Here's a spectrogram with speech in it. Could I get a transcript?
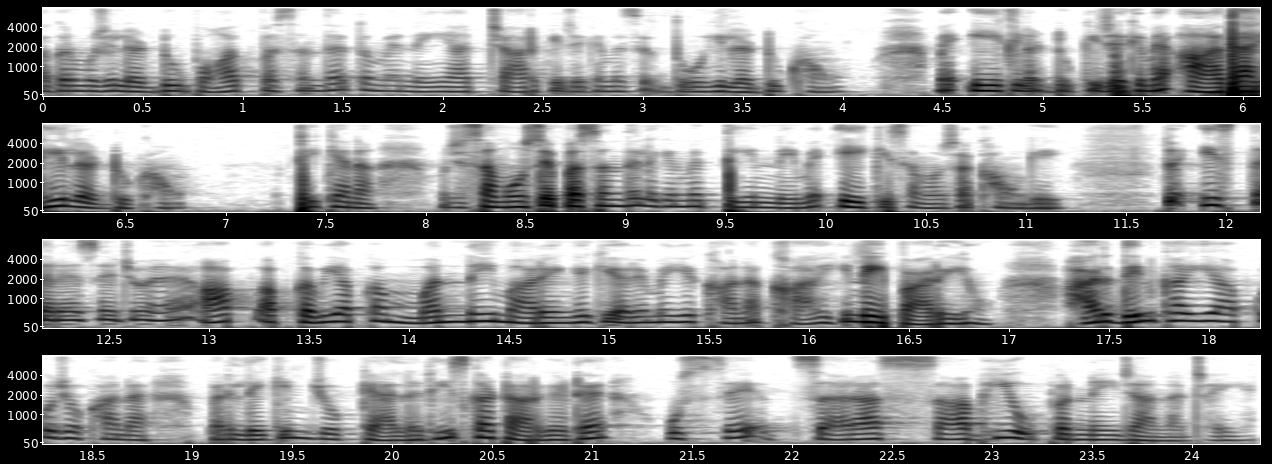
अगर मुझे लड्डू बहुत पसंद है तो मैं नहीं, आज चार की जगह मैं सिर्फ़ दो ही लड्डू खाऊं, मैं एक लड्डू की जगह मैं आधा ही लड्डू खाऊं। ठीक है ना? मुझे समोसे पसंद है, लेकिन मैं तीन नहीं, मैं एक ही समोसा खाऊँगी। तो इस तरह से जो है, आप अब कभी आपका मन नहीं मारेंगे कि, अरे, मैं ये खाना खा ही नहीं पा रही हूँ। हर दिन खाइए आपको जो खाना है। पर लेकिन जो कैलोरीज का टारगेट है, उससे ज़रा सा भी ऊपर नहीं जाना चाहिए।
